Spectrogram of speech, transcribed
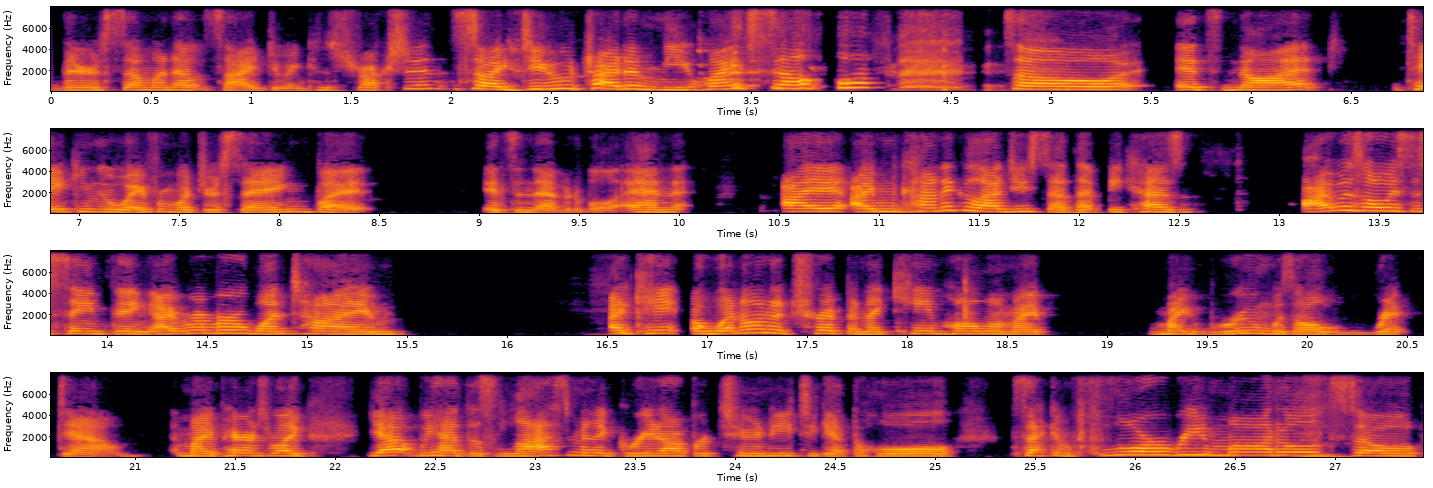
There's someone outside doing construction, so I do try to mute myself. so it's not taking away from what you're saying, but it's inevitable. And I I'm kind of glad you said that because I was always the same thing. I remember one time I came I went on a trip and I came home and my my room was all ripped down. My parents were like, yeah, we had this last minute great opportunity to get the whole second floor remodeled. Mm-hmm. So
